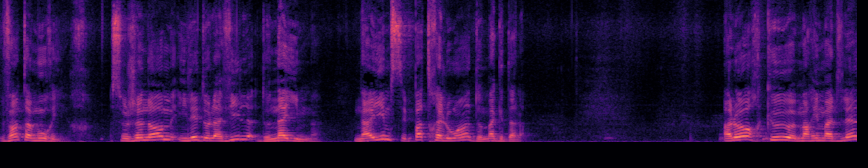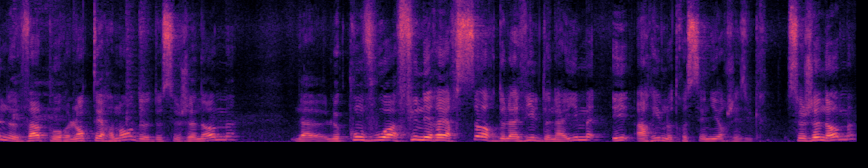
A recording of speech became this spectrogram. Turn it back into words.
vint à mourir. Ce jeune homme, il est de la ville de Naïm. Naïm, c'est pas très loin de Magdala. Alors que Marie-Madeleine va pour l'enterrement de, ce jeune homme, le convoi funéraire sort de la ville de Naïm et arrive notre Seigneur Jésus-Christ. Ce jeune homme,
